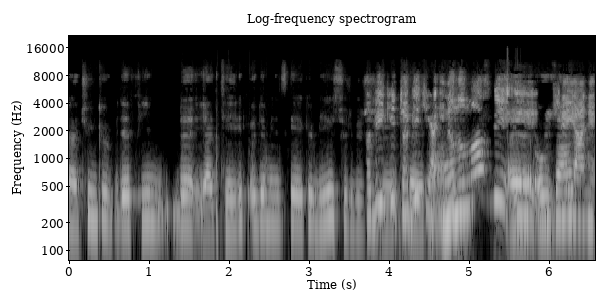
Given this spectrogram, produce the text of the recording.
Yani çünkü bir de filmde yani telif ödemeniz gerekiyor bir sürü bir Tabii ki tabii şey ki yani var. inanılmaz bir Ee, e, o yüzden- şey yani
